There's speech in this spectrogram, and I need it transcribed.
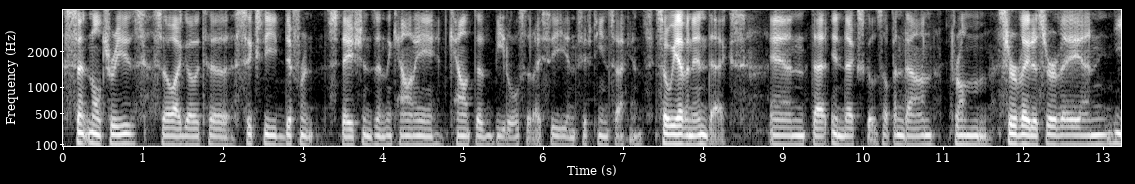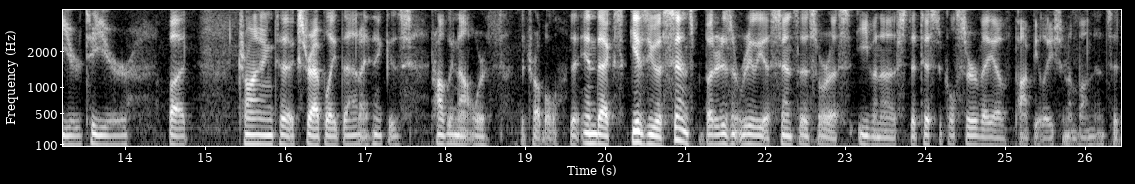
sentinel trees, so I go to 60 different stations in the county and count the beetles that I see in 15 seconds. So we have an index and that index goes up and down from survey to survey and year to year. But trying to extrapolate that, I think, is probably not worth the trouble. The index gives you a sense, but it isn't really a census or a, even a statistical survey of population abundance. It,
